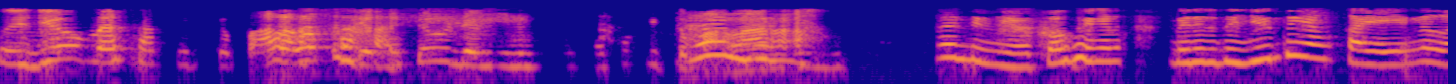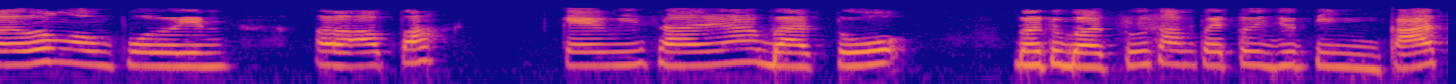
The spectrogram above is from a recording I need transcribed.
7 obat sakit kepala. Lo kecil-kecil udah minum obat sakit kepala. Aduh ya, kok gue ingat BT7 itu yang kayak ini loh, lo ngumpulin eh, apa? Kayak misalnya batu, batu-batu sampai tujuh tingkat.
